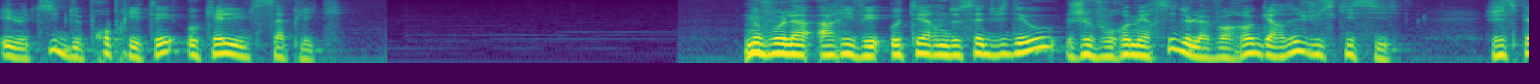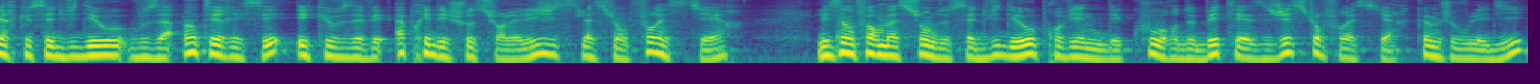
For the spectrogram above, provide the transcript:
et le type de propriété auquel ils s'appliquent. Nous voilà arrivés au terme de cette vidéo, je vous remercie de l'avoir regardé jusqu'ici. J'espère que cette vidéo vous a intéressé et que vous avez appris des choses sur la législation forestière. Les informations de cette vidéo proviennent des cours de BTS Gestion forestière, comme je vous l'ai dit,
